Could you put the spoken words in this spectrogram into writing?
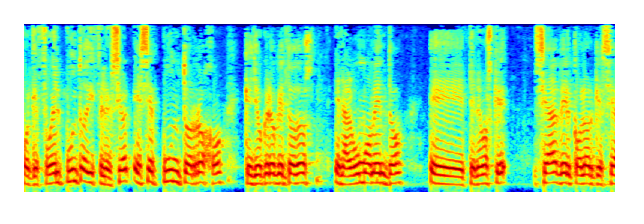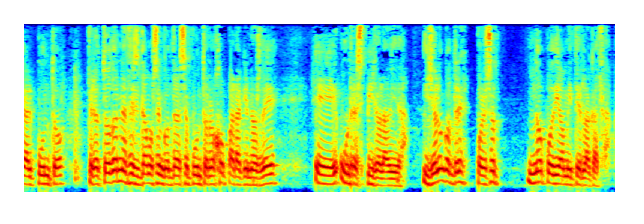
porque fue el punto de inflexión, ese punto rojo que yo creo que todos en algún momento eh, tenemos que, sea del color que sea el punto, pero todos necesitamos encontrar ese punto rojo para que nos dé eh, un respiro a la vida. Y yo lo encontré, por eso no podía omitir la caza.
